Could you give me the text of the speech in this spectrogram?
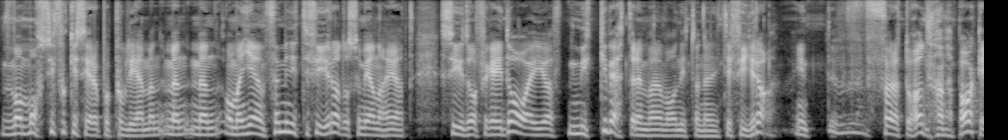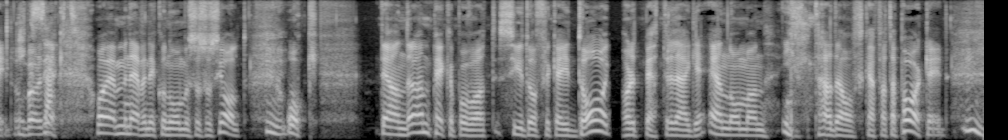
Man måste ju fokusera på problemen, men, men om man jämför med 94 då så menar han att Sydafrika idag är ju mycket bättre än vad det var 1994. För att då hade man apartheid. Exakt. Och, men även ekonomiskt och socialt. Mm. Och det andra han pekar på var att Sydafrika idag har ett bättre läge än om man inte hade avskaffat apartheid. Mm.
